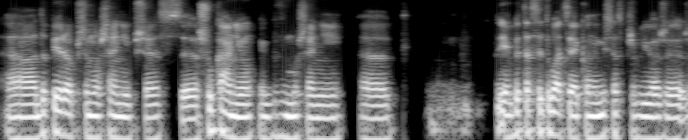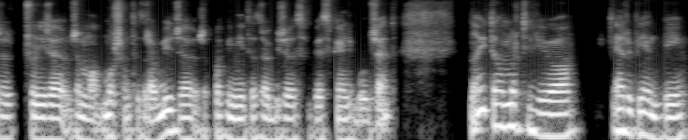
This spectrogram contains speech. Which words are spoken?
e, dopiero przymuszeni przez e, szukaniu, jakby wymuszeni e, jakby ta sytuacja ekonomiczna sprawiła, że, że czuli, że, że muszą to zrobić, że, że powinni to zrobić, żeby sobie spiąć budżet. No i to umożliwiło Airbnb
